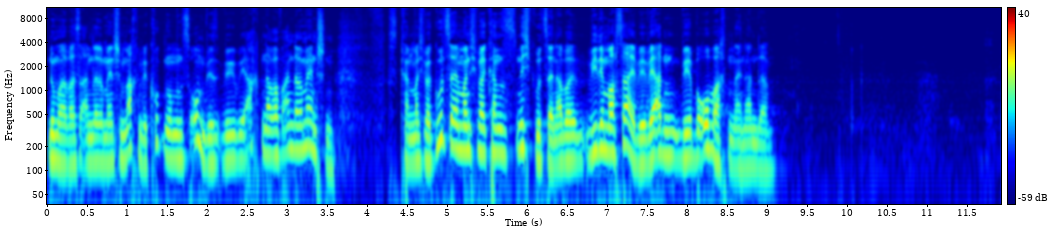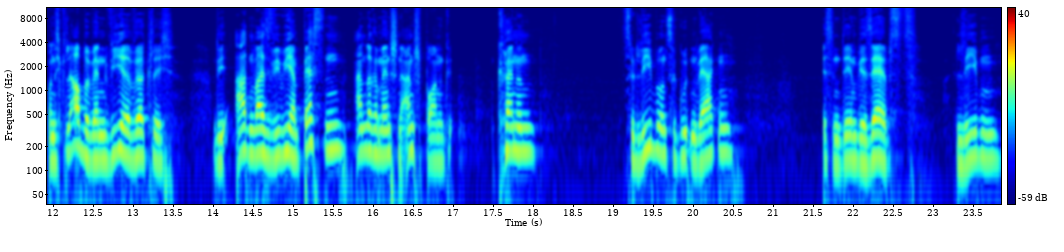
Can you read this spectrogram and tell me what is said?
nun mal, was andere Menschen machen. Wir gucken um uns um. Wir, wir, wir achten auch auf andere Menschen. Es kann manchmal gut sein, manchmal kann es nicht gut sein. Aber wie dem auch sei, wir, werden, wir beobachten einander. Und ich glaube, wenn wir wirklich die Art und Weise, wie wir am besten andere Menschen anspornen können zu Liebe und zu guten Werken, ist, indem wir selbst lieben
